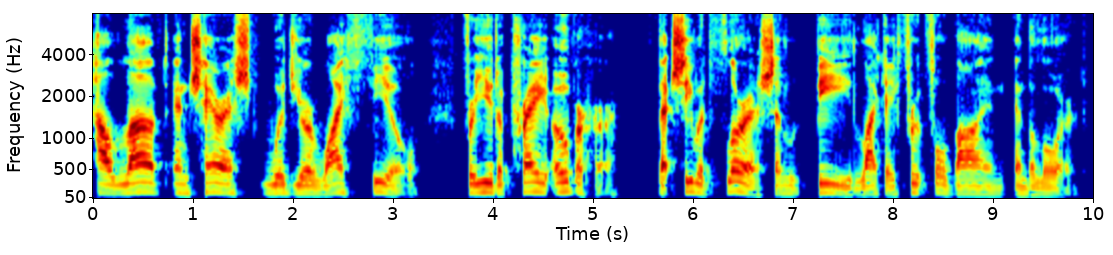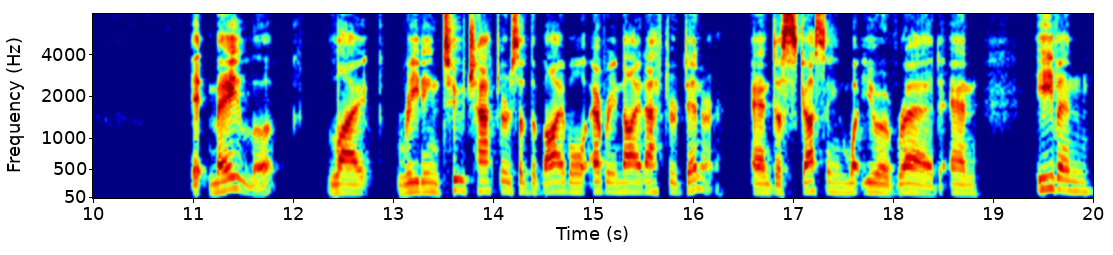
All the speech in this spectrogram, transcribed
How loved and cherished would your wife feel for you to pray over her that she would flourish and be like a fruitful vine in the Lord? It may look like reading two chapters of the Bible every night after dinner and discussing what you have read, and even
